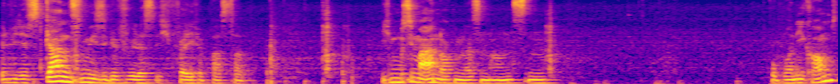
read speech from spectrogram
Irgendwie das ganz miese Gefühl, dass ich Freddy verpasst habe. Ich muss ihn mal anlocken lassen, ansonsten. Wo Bonnie kommt.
